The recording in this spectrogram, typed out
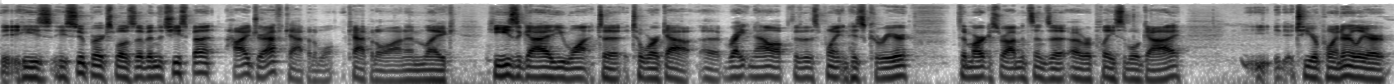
He's he's super explosive, and the Chiefs spent high draft capital capital on him. Like he's a guy you want to to work out. Uh, right now, up to this point in his career, Demarcus Robinson's a, a replaceable guy. To your point earlier,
